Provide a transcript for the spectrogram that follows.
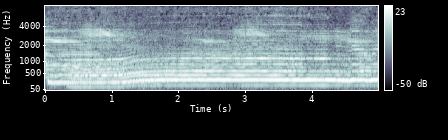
నమః నమ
